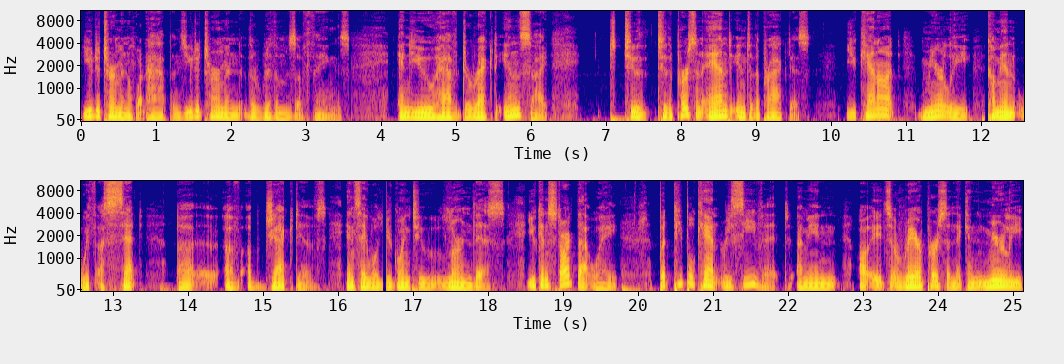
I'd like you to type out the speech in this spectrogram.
you determine what happens. You determine the rhythms of things, and you have direct insight to to the person and into the practice. You cannot merely come in with a set uh, of objectives and say, "Well, you're going to learn this." You can start that way, but people can't receive it. I mean, uh, it's a rare person that can merely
